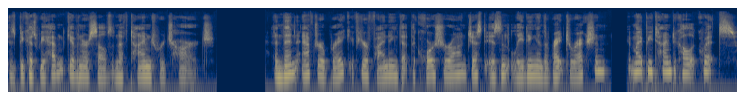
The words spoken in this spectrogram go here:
is because we haven't given ourselves enough time to recharge. And then after a break, if you're finding that the course you're on just isn't leading in the right direction, it might be time to call it quits.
